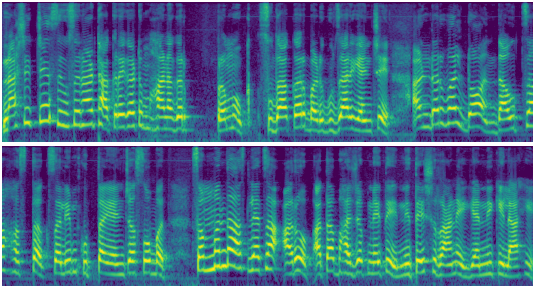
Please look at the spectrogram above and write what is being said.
नाशिकचे शिवसेना ठाकरे गट महानगर प्रमुख सुधाकर बडगुजार यांचे अंडरवर्ल्ड डॉन दाऊदचा हस्तक सलीम कुत्ता यांच्यासोबत संबंध असल्याचा आरोप आता भाजप नेते नितेश राणे यांनी केला आहे.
